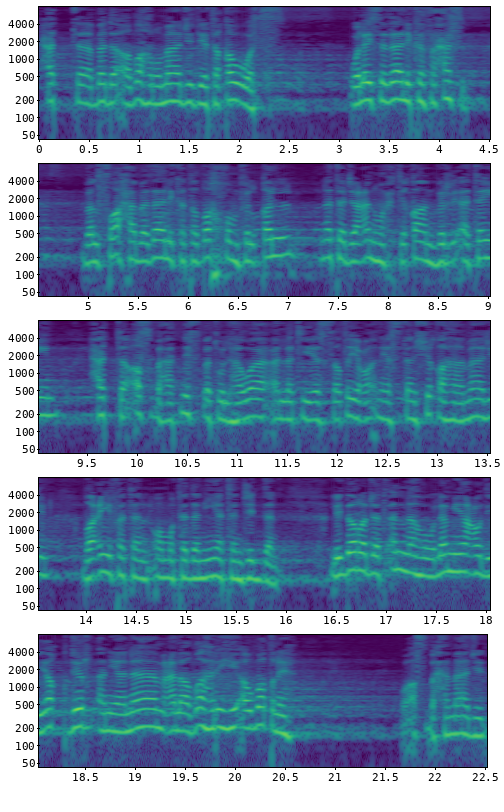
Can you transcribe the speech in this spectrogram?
حتى بدأ ظهر ماجد يتقوس وليس ذلك فحسب بل صاحب ذلك تضخم في القلب نتج عنه احتقان بالرئتين حتى أصبحت نسبة الهواء التي يستطيع أن يستنشقها ماجد ضعيفة ومتدنية جدا لدرجة أنه لم يعد يقدر أن ينام على ظهره أو بطنه وأصبح ماجد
